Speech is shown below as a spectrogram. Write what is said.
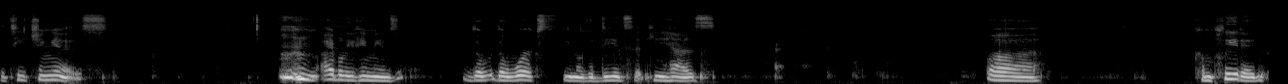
the teaching is I believe he means the, the works, you know, the deeds that he has uh, completed.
